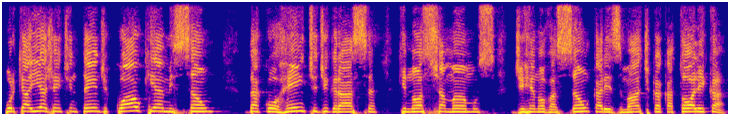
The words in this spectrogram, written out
Porque aí a gente entende qual que é a missão da corrente de graça que nós chamamos de renovação carismática católica.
